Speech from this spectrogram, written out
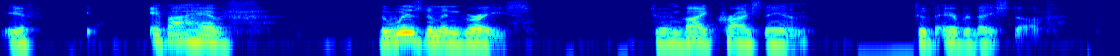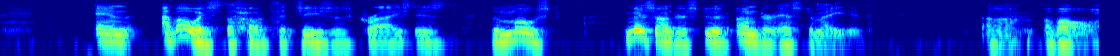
If if I have the wisdom and grace to invite Christ in to the everyday stuff. And I've always thought that Jesus Christ is the most misunderstood, underestimated uh, of all.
